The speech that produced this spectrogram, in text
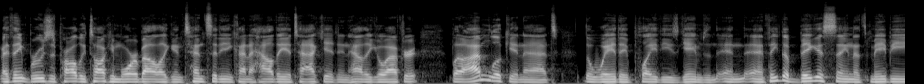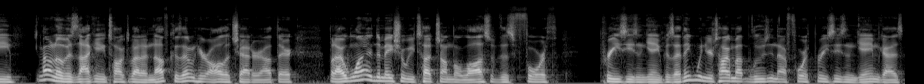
I think Bruce is probably talking more about like intensity and kind of how they attack it and how they go after it. But I'm looking at the way they play these games. And, and, and I think the biggest thing that's maybe, I don't know if it's not getting talked about enough because I don't hear all the chatter out there, but I wanted to make sure we touch on the loss of this fourth preseason game because I think when you're talking about losing that fourth preseason game, guys,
